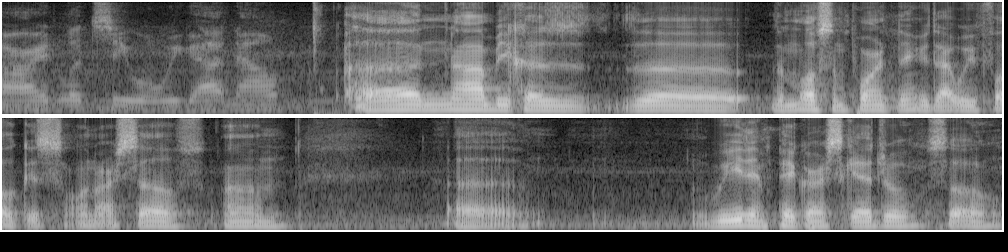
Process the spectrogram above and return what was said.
all right, let's see what we got now? Uh, nah, because the the most important thing is that we focus on ourselves. Um, uh, we didn't pick our schedule, so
